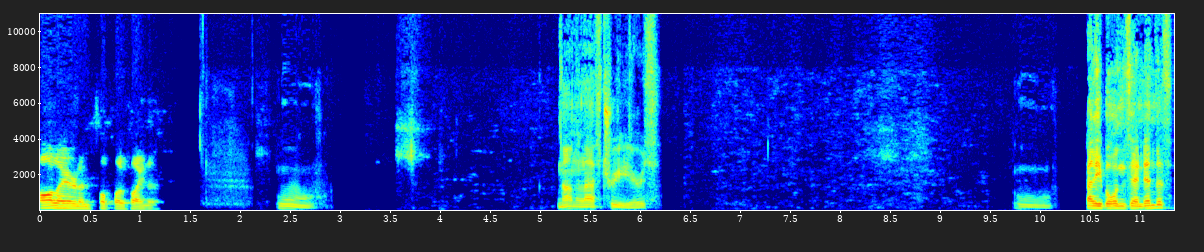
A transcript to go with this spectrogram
All Ireland football final? Ooh. Not in the last three years. Ooh. Ballyboden St. Enda's?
